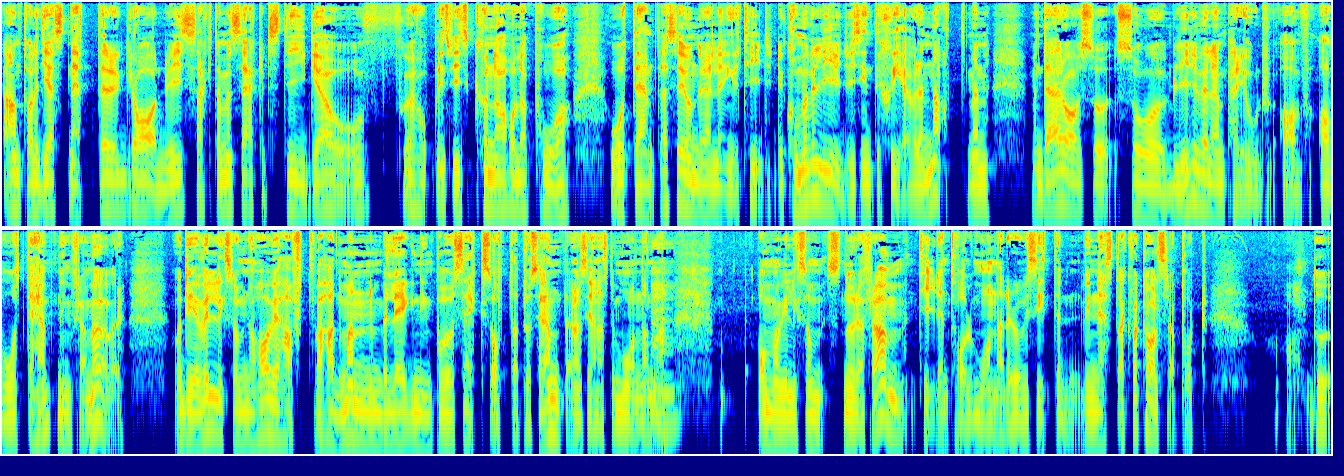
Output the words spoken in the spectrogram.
antalet gästnätter gradvis sakta men säkert stiga och förhoppningsvis kunna hålla på och återhämta sig under en längre tid. Det kommer väl givetvis inte ske över en natt, men, men därav så, så blir det väl en period av, av återhämtning framöver. Och det är väl liksom, nu har vi haft, vad hade man en beläggning på 6-8 procent de senaste månaderna. Mm. Om man vill liksom snurra fram tiden 12 månader och vi sitter vid nästa kvartalsrapport, ja, då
